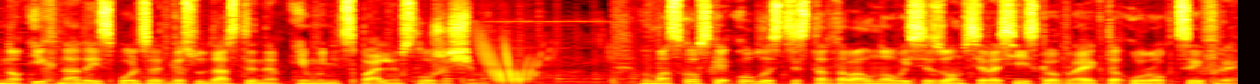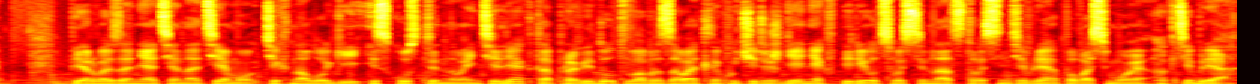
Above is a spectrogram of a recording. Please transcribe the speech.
но их надо использовать государственным и муниципальным служащим. В Московской области стартовал новый сезон всероссийского проекта «Урок цифры». Первое занятие на тему технологии искусственного интеллекта проведут в образовательных учреждениях в период с 18 сентября по 8 октября,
